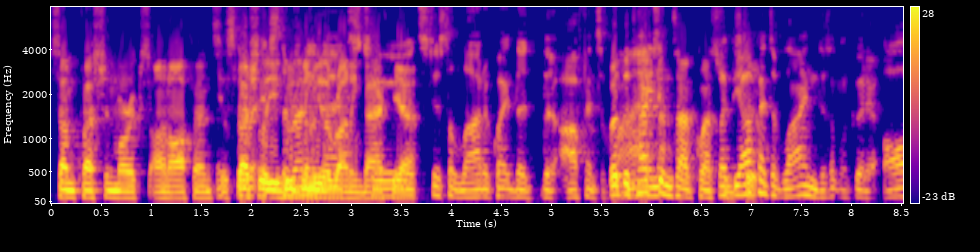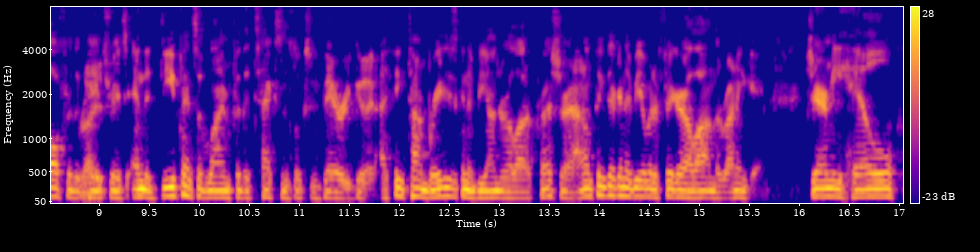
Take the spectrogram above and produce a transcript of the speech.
some question marks on offense, It's especially the, who's going to be the running back. too. Yeah, It's just a lot of que- the the offensive but the line. Texans have questions But the too. offensive line doesn't look good at all for the Right. Patriots, and the defensive line for the Texans looks very good. I think Tom Brady's going to be under a lot of pressure, I don't think they're going to be able to figure out a lot in the running game. Jeremy Hill,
